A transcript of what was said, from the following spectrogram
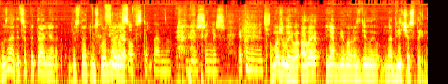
Ви знаєте, це питання достатньо складне. Філософське, певно, більше, ніж економічне. Можливо, але я б його розділив на дві частини.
